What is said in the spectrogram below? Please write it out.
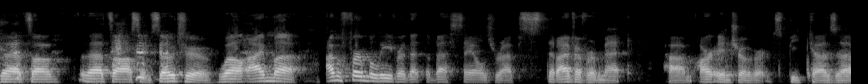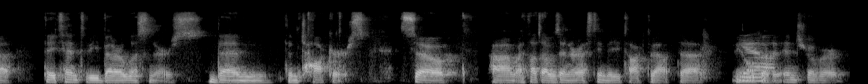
that's all. That's awesome. So true. Well, I'm a I'm a firm believer that the best sales reps that I've ever met um, are introverts because uh, they tend to be better listeners than than talkers. So um, I thought that was interesting that you talked about uh, being yeah. a little bit of an introvert.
